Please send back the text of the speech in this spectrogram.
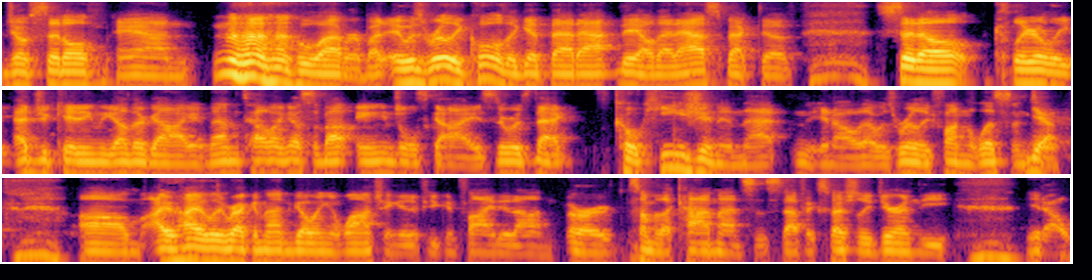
Joe Siddall and whoever. But it was really cool to get that at, you know that aspect of Siddall clearly educating the other guy and them telling us about Angels guys. There was that cohesion in that you know that was really fun to listen to. Yeah. Um, I highly recommend going and watching it if you can find it on or some of the comments and stuff, especially during the you know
